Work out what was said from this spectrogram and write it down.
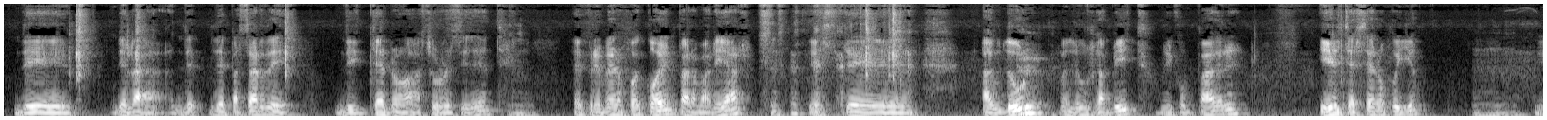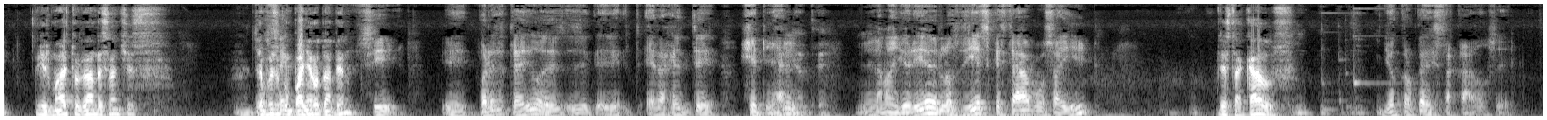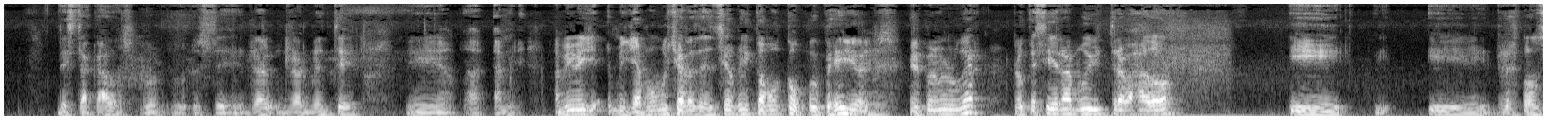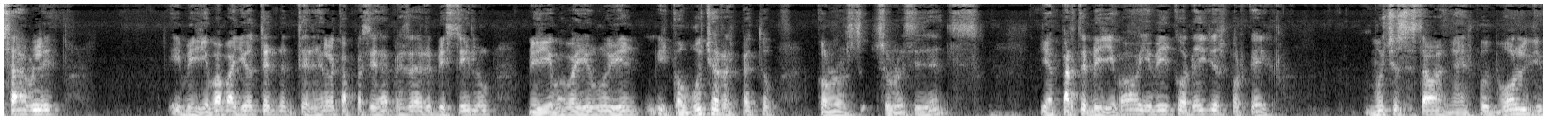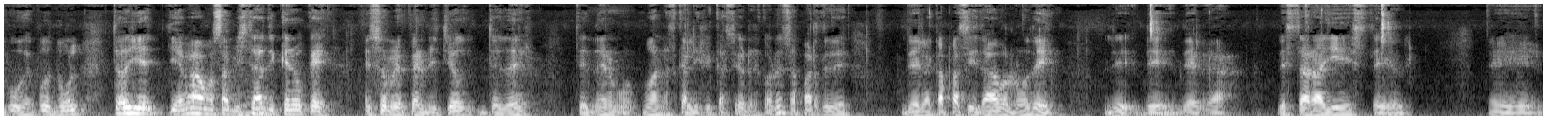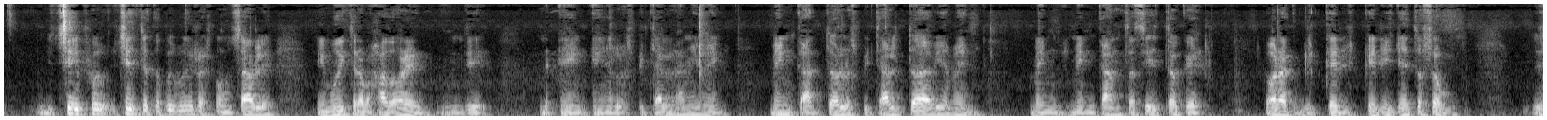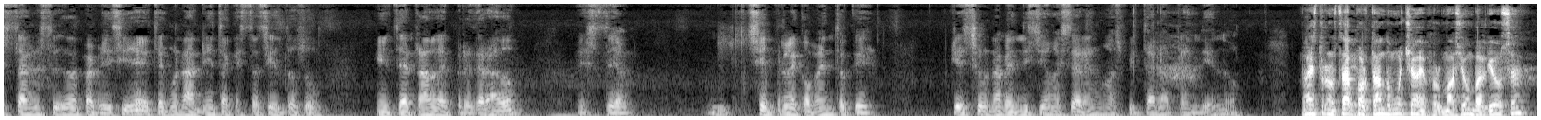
de, la, de, pasar de, interno a su residente. El primero fue Cohen, para variar. Este, Abdul, Abdul Habit, mi compadre. Y el tercero fui yo. ¿Y el maestro Grande Sánchez? ¿Ya fue su compañero también? Sí. Eh, por eso te digo, era gente genial. La mayoría de los 10 que estábamos ahí. Destacados. Yo creo que destacados, eh. destacados. Este, realmente a, mí, me, llamó mucho la atención cómo ocupé yo el, el, primer lugar. Lo que sí era muy trabajador y, y, responsable y me llevaba yo, ten, tenía la capacidad de empezar mi estilo, me llevaba yo muy bien y con mucho respeto con los, sus residentes. Y aparte me llevaba yo bien con ellos porque muchos estaban en el fútbol, yo jugué fútbol, entonces llevábamos amistad y creo que eso me permitió tener, tener buenas calificaciones con esa parte de, de la capacidad o no de, de, de, estar allí. Este, eh, siento que fui muy responsable y muy trabajador en, en, el hospital. A mí me, me, encantó el hospital, todavía me, me, me encanta, siento que ahora que, mis nietos son, están estudiando para medicina, y tengo una nieta que está haciendo su internado de pregrado, este, siempre le comento que, que es una bendición estar en un hospital aprendiendo. Maestro, nos está aportando mucha información valiosa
